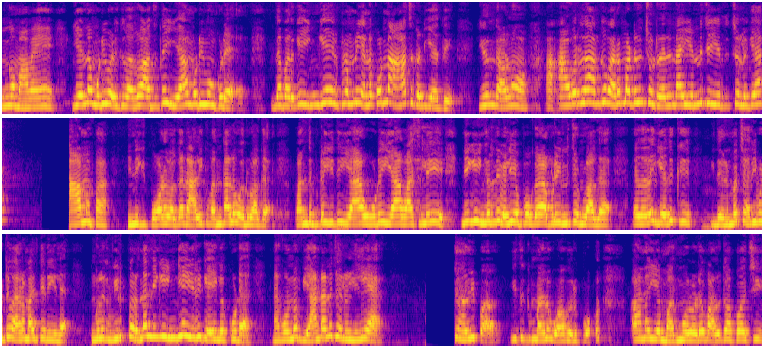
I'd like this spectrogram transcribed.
உங்க மாவன் என்ன முடிவு எடுக்கிறாரோ அதுதான் ஏன் முடிவும் கூட. இந்த பிறகு இங்கே இருக்கணும்னு எனக்கு ஒன்றும் ஆசை கிடையாது. இருந்தாலும் அவர்லாம் அங்கே வரமாட்டேன்னு சொல்றாரு. நான் என்ன செய்யறது சொல்லுங்க? ஆமாப்பா இன்னைக்கு போனவங்க நாளைக்கு வந்தாலும் வருவாங்க. வந்துட்டு இது யா ஊடு யா வாசலி நீங்க இங்க இருந்து வெளியே போக அப்படின்னு சொல்லுவாங்க. அதெல்லாம் எதுக்கு? இது ரொம்ப சரிபட்டு வர மாதிரி தெரியல. உங்களுக்கு விருப்பம் இருந்தா நீங்க இங்கே இருக்க எங்க கூட. நாங்க ஒண்ணும் வேண்டாம்னு சொல்லலையே. சரிப்பா இதுக்கு மேல ஓவர் போ ஆனா என் மருமகளோட வல்கா போச்சு.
